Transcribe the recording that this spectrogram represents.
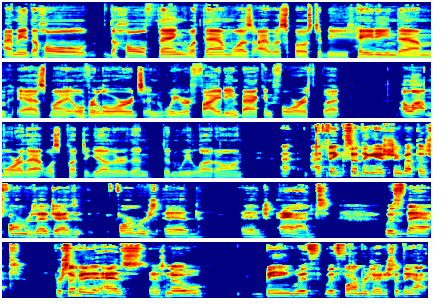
I mean, the whole the whole thing with them was I was supposed to be hating them as my overlords, and we were fighting back and forth. But a lot more of that was put together than than we let on. I, I think something interesting about those Farmers Edge ads. Farmers Ed Edge ads was that for somebody that has has no being with with Farmers Edge or something, I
